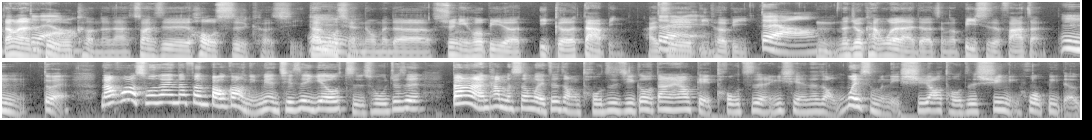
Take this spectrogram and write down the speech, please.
当然不无可能啊，算是后世可期。但目前我们的虚拟货币的一哥大饼。还是比特币，对啊，嗯，那就看未来的整个币市的发展。嗯，对。那话说，在那份报告里面，其实也有指出，就是当然，他们身为这种投资机构，当然要给投资人一些那种为什么你需要投资虚拟货币的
